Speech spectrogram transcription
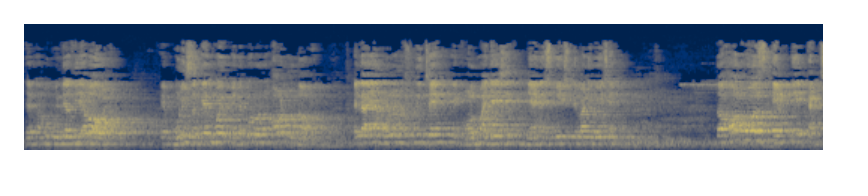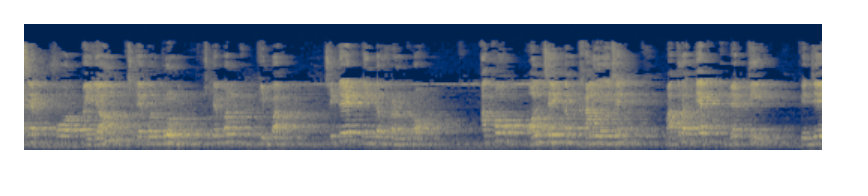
જે અમુક વિદ્યાર્થી એવા હોય એ બોલી શકે હોય એને બોલવાનું આવડતું ના હોય. એટલે અહીંયા બોલવાનું સુધી છે એક હોલમાં જાય છે જ્યાં એને સ્પીચ દેવાની હોય છે. The hall was empty except for a young stable groom, stable keeper, seated in the front row. આખો હોલ છે એકદમ ખાલી હોય છે. માત્ર એક વ્યક્તિ કે જે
